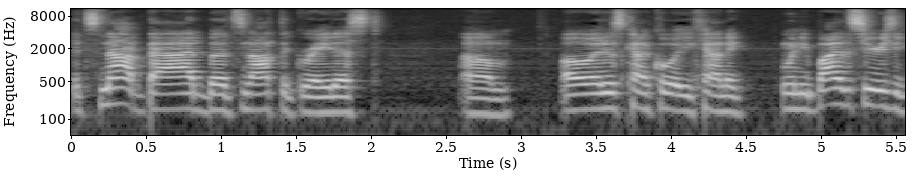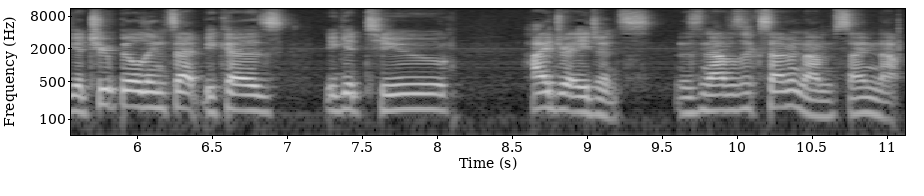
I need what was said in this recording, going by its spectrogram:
It's not bad, but it's not the greatest. Um, oh, it is kind of cool. You kind of when you buy the series, you get troop building set because you get two Hydra agents. This is NavillusX7. I'm signing out.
